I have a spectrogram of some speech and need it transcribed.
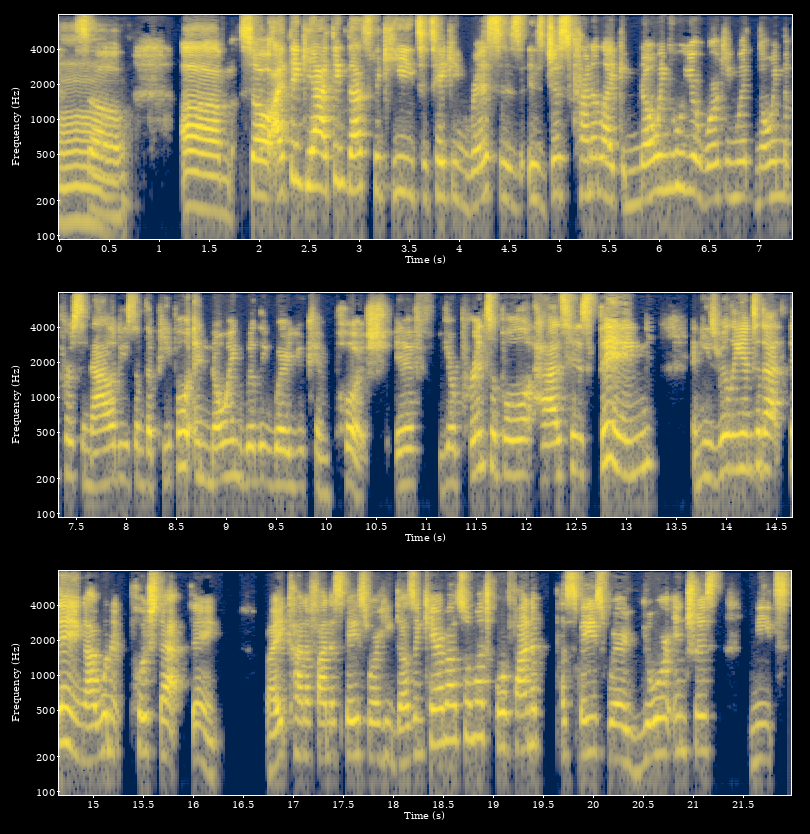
Mm. so um, so I think yeah, I think that's the key to taking risks is is just kind of like knowing who you're working with, knowing the personalities of the people, and knowing really where you can push. If your principal has his thing and he's really into that thing, I wouldn't push that thing. Right? Kind of find a space where he doesn't care about so much, or find a, a space where your interest meets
